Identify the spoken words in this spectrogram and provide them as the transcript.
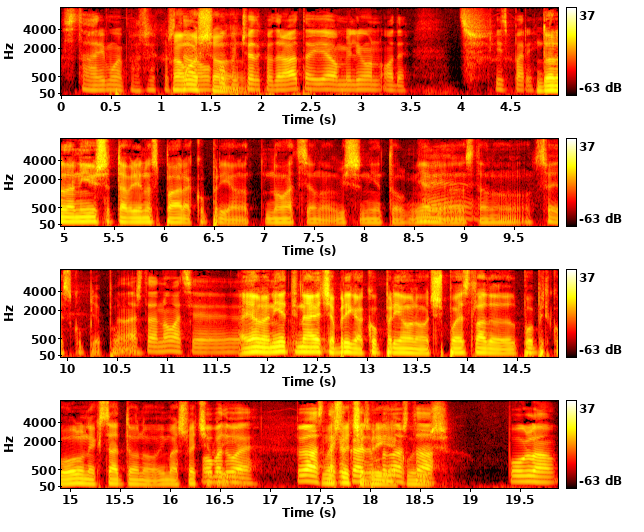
Stari moj, pa rekao šta, možeš, mogu kupim ono. 4 kvadrata i evo milion ode. Ispari. Dobro da nije više ta vrijednost para ko prije, ono, novac je ono, više nije to E. jednostavno, ono, sve je skuplje puno. Znaš šta, novac je... A i ono, nije ti najveća briga ko prije, ono, hoćeš pojesti slado ili popit kolu, nek sad, ono, imaš veće Oba brige. dvoje. Pa ja Imaš veće kažem, pa brige, znaš šta, pogledam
